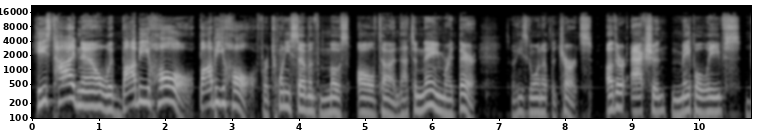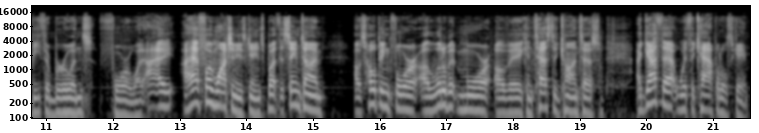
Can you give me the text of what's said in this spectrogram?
He's tied now with Bobby Hull. Bobby Hull for 27th most all time. That's a name right there. So he's going up the charts. Other action, Maple Leafs beat the Bruins 4 1. I, I have fun watching these games, but at the same time, I was hoping for a little bit more of a contested contest. I got that with the Capitals game,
